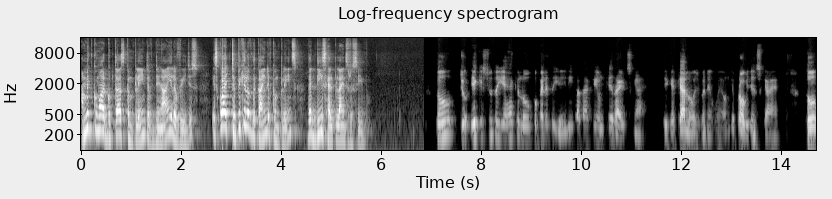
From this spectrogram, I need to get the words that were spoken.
Amit Kumar Gupta's complaint of denial of wages is quite typical of the kind of complaints that these helplines receive. तो जो एक इश्यू तो ये है कि लोगों को पहले तो यही नहीं पता कि उनके राइट्स क्या हैं ठीक है? क्या लॉज बने हुए हैं? उनके प्रोविजंस क्या हैं? तो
